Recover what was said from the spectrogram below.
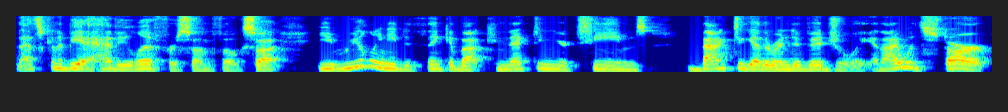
that's going to be a heavy lift for some folks. So you really need to think about connecting your teams back together individually. And I would start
